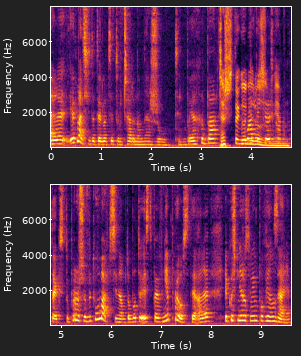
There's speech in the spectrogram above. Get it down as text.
Ale jak macie do tego tytuł czarno na żółtym? Bo ja chyba. Też tego nie jakiegoś rozumiem. kontekstu. Proszę, wytłumaczcie nam to, bo to jest pewnie proste, ale jakoś nie rozumiem powiązania.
